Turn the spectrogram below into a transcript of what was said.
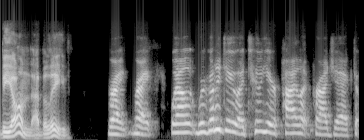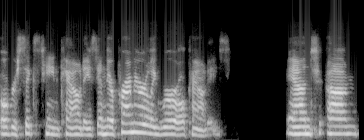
beyond, I believe. Right, right. Well, we're going to do a two year pilot project over 16 counties, and they're primarily rural counties. And um,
